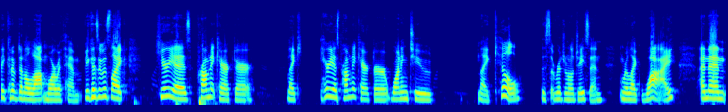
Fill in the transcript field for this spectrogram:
they could have done a lot more with him because it was like, here he is, prominent character, like here he is, prominent character wanting to like kill this original Jason. And we're like, why? And then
